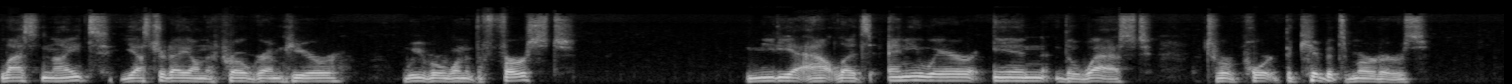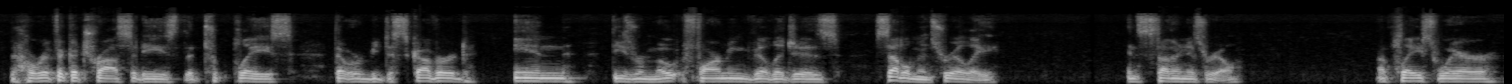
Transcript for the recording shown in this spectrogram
Last night, yesterday on the program here, we were one of the first media outlets anywhere in the West to report the Kibbutz murders, the horrific atrocities that took place that would be discovered in these remote farming villages, settlements really, in southern Israel. A place where,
